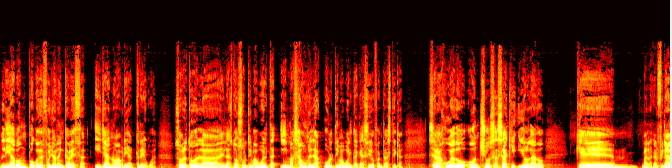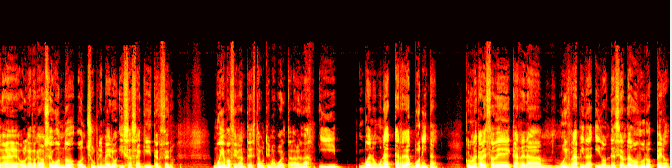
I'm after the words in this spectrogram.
liaba un poco de follón en cabeza y ya no habría tregua, sobre todo en, las dos últimas vueltas y más aún en la última vuelta que ha sido fantástica. Se la han jugado Onchu, Sasaki y Holgado, que, bueno, que al final eh, Holgado ha quedado segundo, Onchu primero y Sasaki tercero. Muy emocionante esta última vuelta, la verdad. Y bueno, una carrera bonita, con una cabeza de carrera muy rápida y donde se han dado duro, pero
